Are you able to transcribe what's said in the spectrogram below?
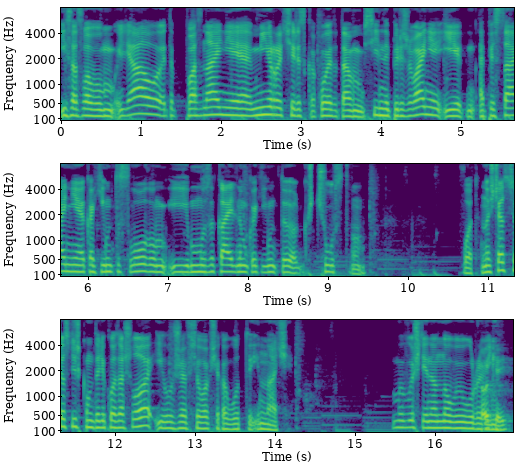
и со словом Ляо это познание мира через какое-то там сильное переживание и описание каким-то словом и музыкальным каким-то чувством. Вот. Но сейчас все слишком далеко зашло, и уже все вообще как будто иначе. Мы вышли на новый уровень. Окей.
